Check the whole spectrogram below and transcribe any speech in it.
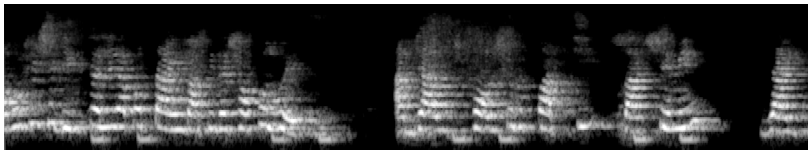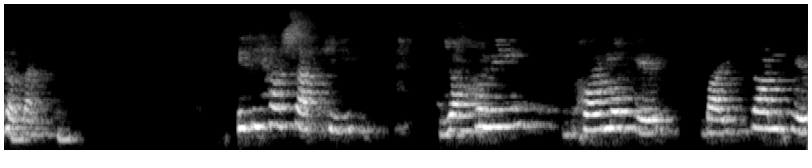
অবশেষে ডিজিটাল নিরাপত্তা আইন বাতিলে সফল হয়েছি। আর যার ফলস্বরূপ পাচ্ছি, তার সেমি যা ইচ্ছা তাই। ইতিহাস সাক্ষী, যখনই ধর্মকে বা ইসলামকে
